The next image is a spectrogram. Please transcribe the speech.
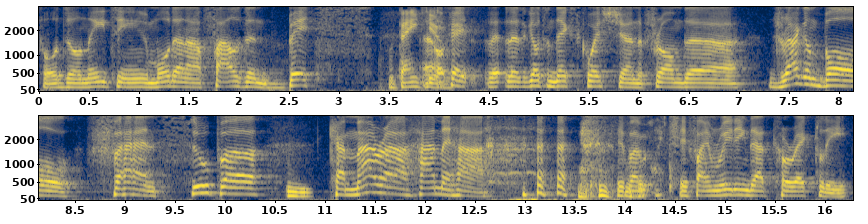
for donating more than a thousand bits. Thank you. Uh, okay, let, us go to next question from the Dragon Ball fan Super Kamara if I'm if I'm reading that correctly.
